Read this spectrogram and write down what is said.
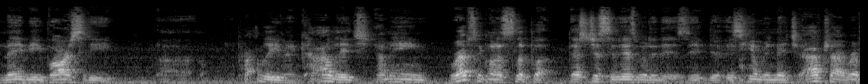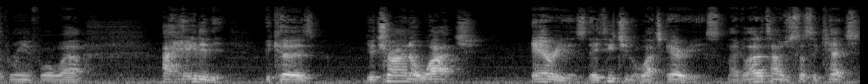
maybe varsity uh, probably even college, I mean, refs are going to slip up. That's just it is what it is. It, it's human nature. I've tried refereeing for a while. I hated it because you're trying to watch areas. They teach you to watch areas. Like a lot of times you're supposed to catch,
